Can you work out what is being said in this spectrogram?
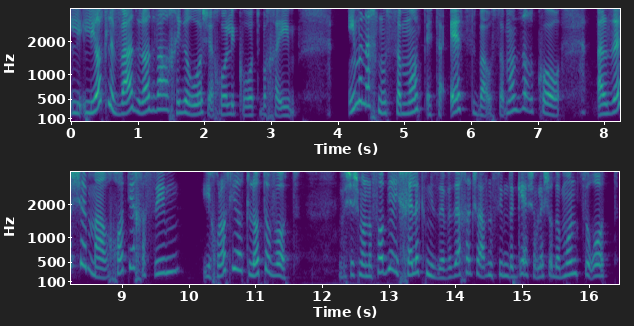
להיות לבד זה לא הדבר הכי גרוע שיכול לקרות בחיים. אם אנחנו שמות את האצבע או שמות זרקור על זה שמערכות יחסים יכולות להיות לא טובות, וששמנופוביה היא חלק מזה, וזה החלק שעליו נשים דגש, אבל יש עוד המון צורות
